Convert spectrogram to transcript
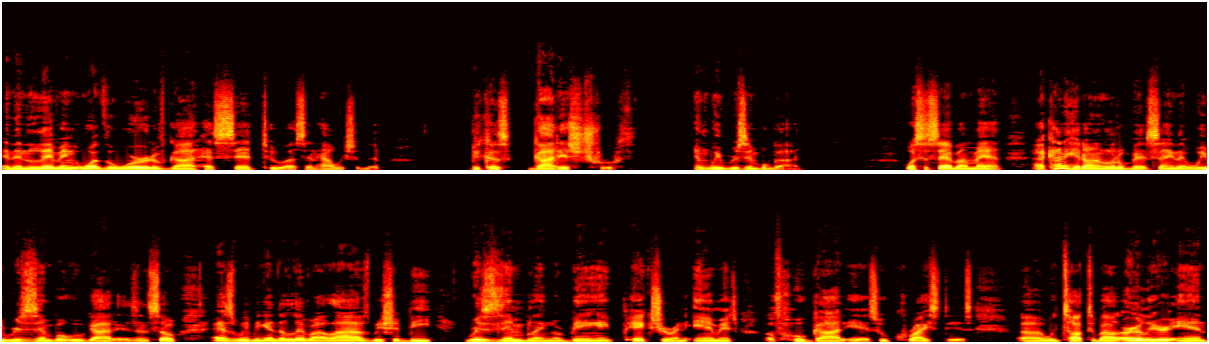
and then living what the Word of God has said to us and how we should live. Because God is truth and we resemble God. What's to say about man? I kind of hit on a little bit saying that we resemble who God is. And so as we begin to live our lives, we should be resembling or being a picture, an image of who God is, who Christ is. Uh, we talked about earlier in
